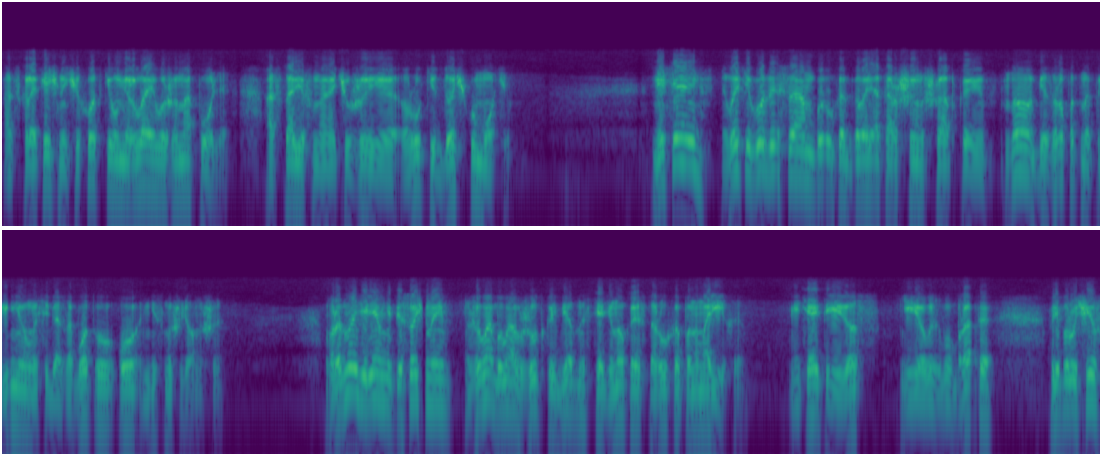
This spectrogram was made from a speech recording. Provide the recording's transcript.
От скоротечной чехотки умерла его жена Поля, оставив на чужие руки дочку Мотю. Митяй в эти годы сам был, как говорят, аршин шапкой, но безропотно принял на себя заботу о несмышленыше. В родной деревне Песочной жила-была в жуткой бедности одинокая старуха Пономариха. Митяй перевез ее в избу брата, припоручив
